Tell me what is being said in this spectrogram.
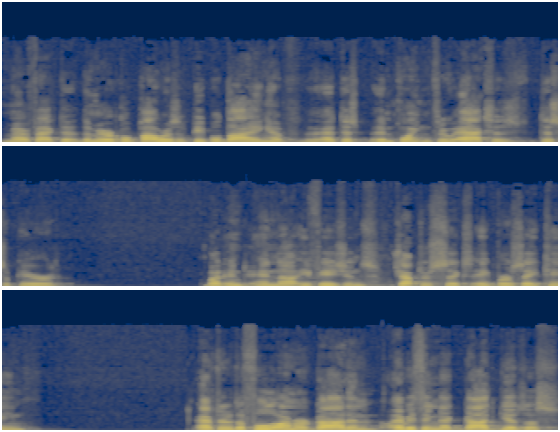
Matter of fact, the, the miracle powers of people dying have, at this in pointing through Acts, has disappeared. But in, in uh, Ephesians chapter 6, 8, verse 18, after the full armor of God and everything that God gives us,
